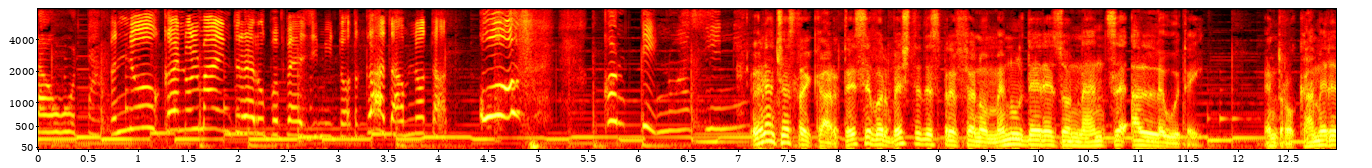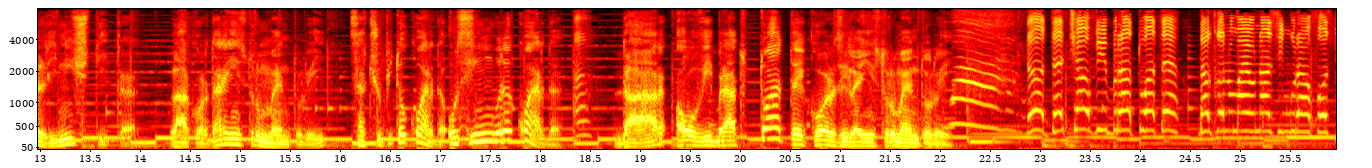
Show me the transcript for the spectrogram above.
lăuta? nu, că nu-l mai întrerup pe zimi tot Gata, am notat Uf! Continuă, Zimi În această carte se vorbește despre fenomenul de rezonanță al lăutei. Într-o cameră liniștită, la acordarea instrumentului, s-a ciupit o coardă, o singură coardă. Ah. Dar au vibrat toate corzile instrumentului. Da, de ce au vibrat toate dacă numai una singură a fost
